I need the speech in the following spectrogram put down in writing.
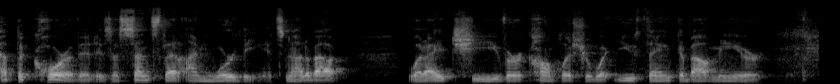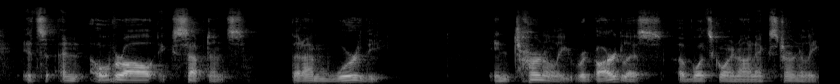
at the core of it is a sense that I'm worthy. It's not about what I achieve or accomplish or what you think about me or it's an overall acceptance that I'm worthy internally, regardless of what's going on externally.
